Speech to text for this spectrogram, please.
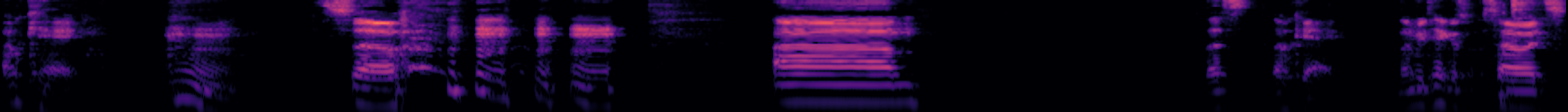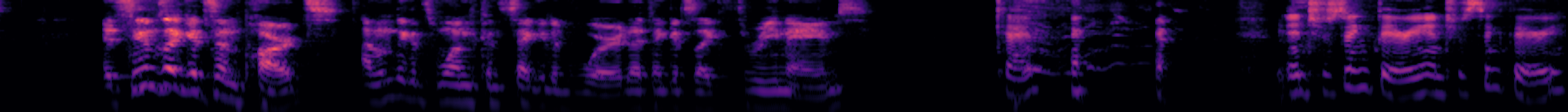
Okay. so, um, let's. Okay. Let me take a. So it's. It seems like it's in parts. I don't think it's one consecutive word. I think it's like three names. Okay. interesting theory. Interesting theory.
